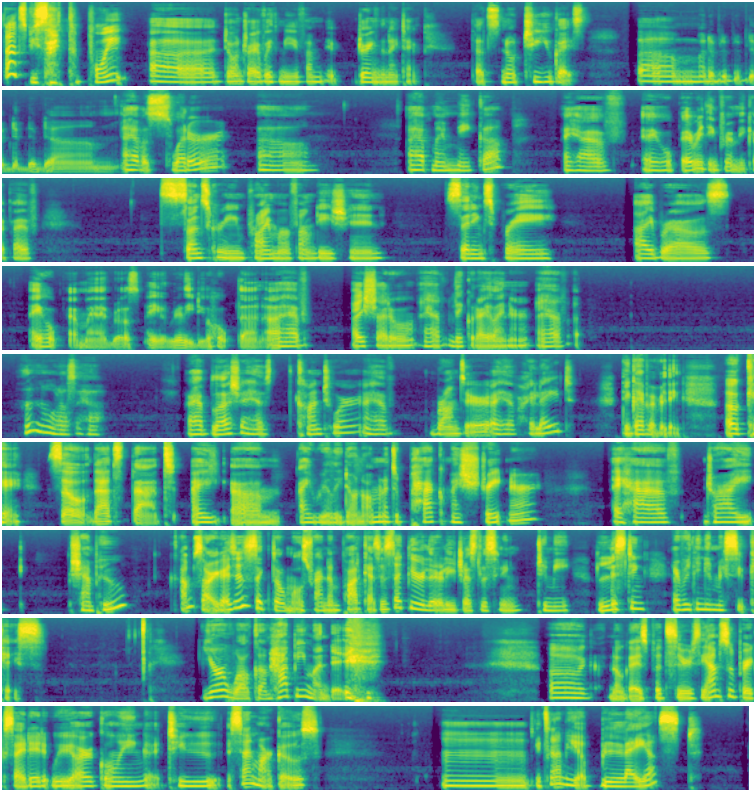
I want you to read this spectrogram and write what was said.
that's beside the point. Uh, don't drive with me if I'm during the nighttime. That's no to you guys. Um, I have a sweater. Um, I have my makeup. I have, I hope everything for makeup. I have sunscreen, primer, foundation, setting spray, eyebrows. I hope I have my eyebrows. I really do hope that. I have eyeshadow. I have liquid eyeliner. I have I don't know what else I have. I have blush, I have contour, I have bronzer, I have highlight. I think I have everything. Okay, so that's that. I um I really don't know. I'm gonna have to pack my straightener. I have dry shampoo. I'm sorry, guys. This is like the most random podcast. It's like you're literally just listening to me listing everything in my suitcase. You're welcome. Happy Monday. Oh no, guys! But seriously, I'm super excited. We are going to San Marcos. Mm, it's gonna be a blast.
